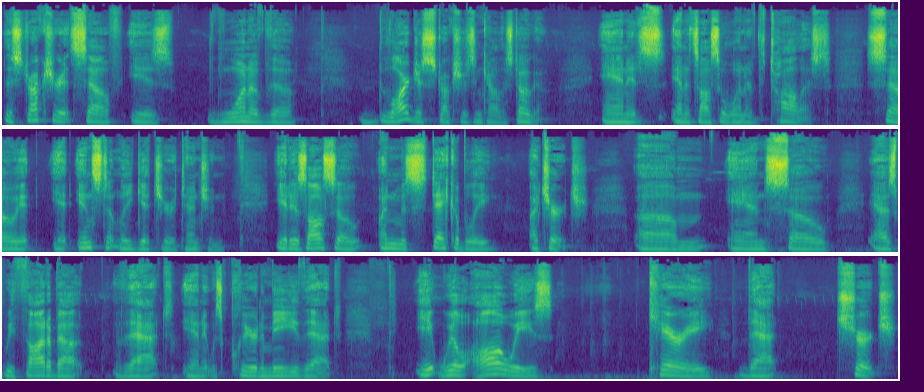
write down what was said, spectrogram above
the structure itself is one of the largest structures in Calistoga and it's and it's also one of the tallest. So it it instantly gets your attention. It is also unmistakably a church, um, and so as we thought about that, and it was clear to me that it will always carry that church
